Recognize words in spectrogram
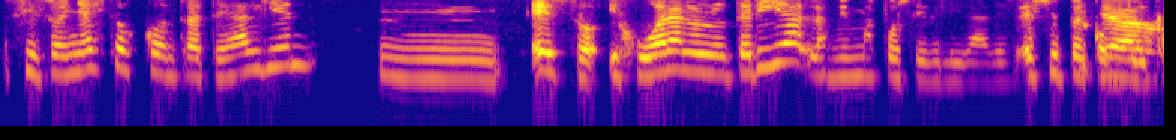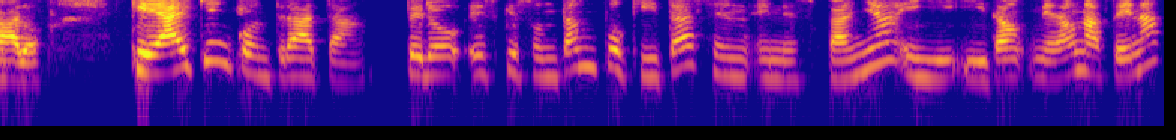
Si soñáis que os contrate a alguien, Mm, eso y jugar a la lotería, las mismas posibilidades. Es súper complicado. Yeah. Que hay quien contrata, pero es que son tan poquitas en, en España y, y da, me da una pena.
